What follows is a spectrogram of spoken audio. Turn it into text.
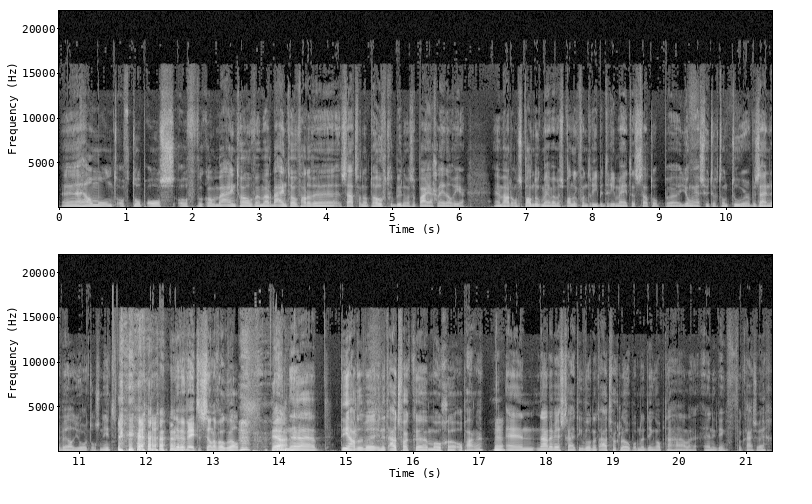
Eh, Helmond of Top Os of we komen bij Eindhoven. Maar bij Eindhoven hadden we, zaten we op de hoofdtribune, dat was een paar jaar geleden alweer. En we hadden ons spandoek mee. We hebben een spandoek van 3 bij 3 meter. Het staat op eh Jong S Utrecht on Tour. We zijn er wel, je hoort ons niet. ja, we weten het zelf ook wel. Ja. En eh, die hadden we in het uitvak eh, mogen ophangen. Ja. En na de wedstrijd, ik wilde naar het uitvak lopen om dat ding op te halen. En ik denk, fuck, hij is weg.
